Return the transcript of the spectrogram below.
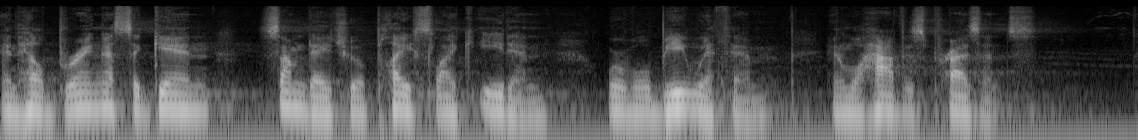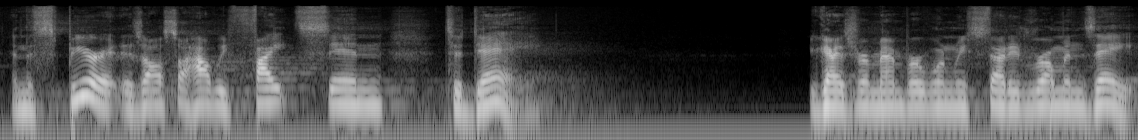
and he'll bring us again someday to a place like Eden where we'll be with him and we'll have his presence. And the Spirit is also how we fight sin today. You guys remember when we studied Romans 8,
